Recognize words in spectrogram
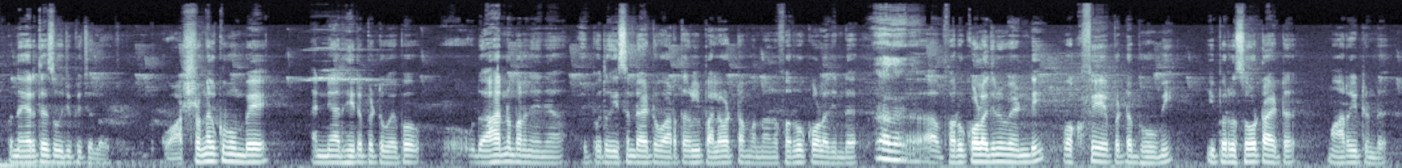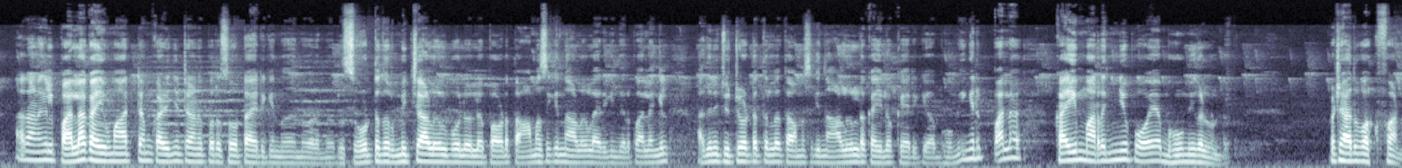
ഇപ്പോൾ നേരത്തെ സൂചിപ്പിച്ചല്ലോ വർഷങ്ങൾക്ക് മുമ്പേ അന്യാധീനപ്പെട്ടു പോയി. ഇപ്പോൾ ഉദാഹരണം പറഞ്ഞു കഴിഞ്ഞാൽ ഇപ്പോൾ റീസെന്റായിട്ട് വാർത്തകളിൽ പലവട്ടം വന്നതാണ് ഫറൂഖ് കോളേജിന്റെ ഫറൂഖ് കോളേജിന് വേണ്ടി വഖഫ് ചെയ്യപ്പെട്ട ഭൂമി ഇപ്പോൾ റിസോർട്ടായിട്ട് മാറിയിട്ടുണ്ട്. അതാണെങ്കിൽ പല കൈമാറ്റം കഴിഞ്ഞിട്ടാണ് ഇപ്പോൾ റിസോർട്ടായിരിക്കുന്നത് എന്ന് പറയുന്നത്. റിസോർട്ട് നിർമ്മിച്ച ആളുകൾ പോലുമല്ല ഇപ്പോൾ അവിടെ താമസിക്കുന്ന ആളുകളായിരിക്കും ചിലപ്പോൾ. അല്ലെങ്കിൽ അതിന് ചുറ്റുവട്ടത്തുള്ള താമസിക്കുന്ന ആളുകളുടെ കയ്യിലൊക്കെ ആയിരിക്കും ആ ഭൂമി. ഇങ്ങനെ പല കൈമറിഞ്ഞു പോയ ഭൂമികളുണ്ട്. പക്ഷേ അത് വഖഫാണ്.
